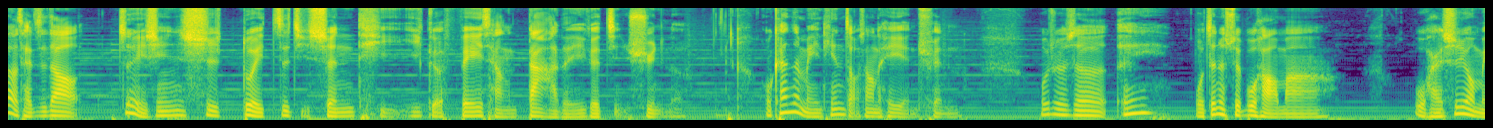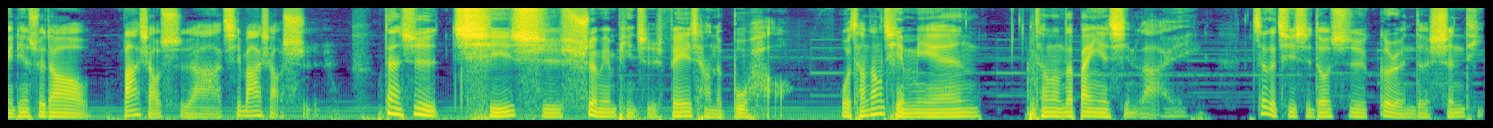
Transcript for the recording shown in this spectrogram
来我才知道，这已经是对自己身体一个非常大的一个警讯了。我看着每天早上的黑眼圈，我觉得，哎，我真的睡不好吗？我还是有每天睡到八小时啊，七八小时，但是其实睡眠品质非常的不好。我常常浅眠，常常在半夜醒来，这个其实都是个人的身体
